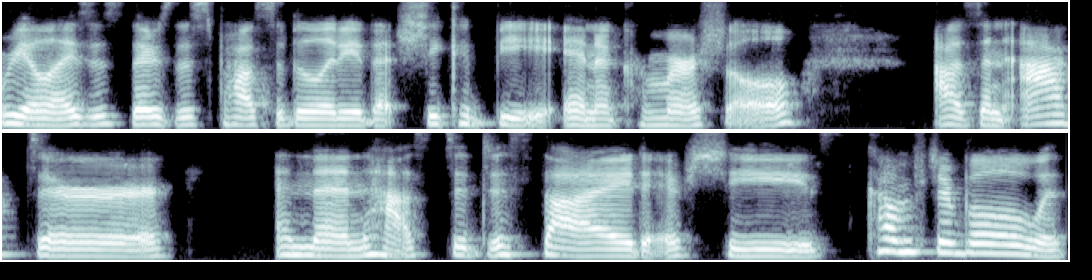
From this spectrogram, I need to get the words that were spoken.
realizes there's this possibility that she could be in a commercial as an actor and then has to decide if she's comfortable with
